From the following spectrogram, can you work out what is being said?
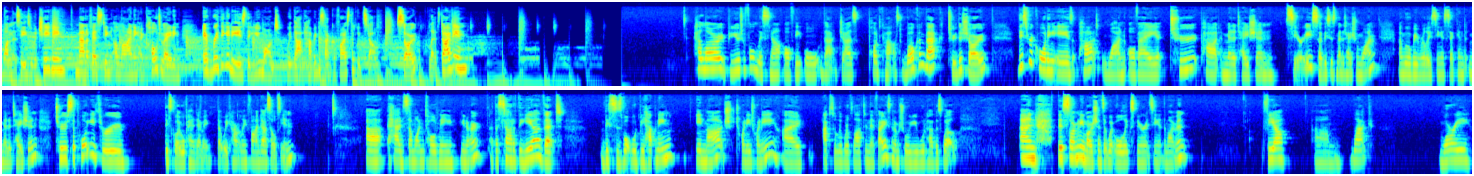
one that sees you achieving, manifesting, aligning, and cultivating everything it is that you want without having to sacrifice the good stuff. So let's dive in. Hello, beautiful listener of the All That Jazz podcast. Welcome back to the show. This recording is part one of a two part meditation series. So, this is meditation one and we'll be releasing a second meditation to support you through this global pandemic that we currently find ourselves in. Uh, had someone told me, you know, at the start of the year that this is what would be happening in March 2020, I absolutely would have laughed in their face, and I'm sure you would have as well. And there's so many emotions that we're all experiencing at the moment fear, um, lack, worry,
